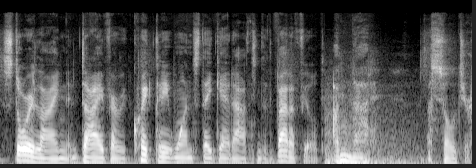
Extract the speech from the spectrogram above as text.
storyline die very quickly once they get out into the battlefield. I'm not a soldier.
